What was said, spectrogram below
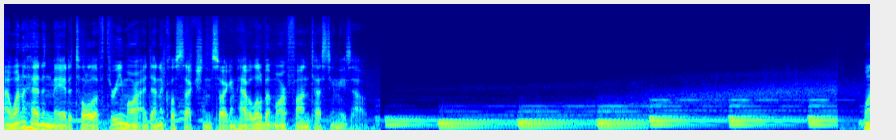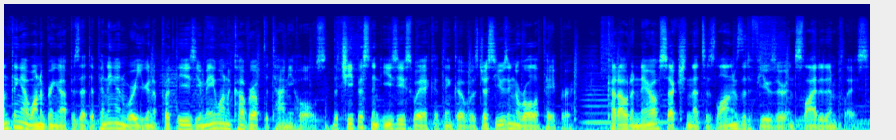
I went ahead and made a total of three more identical sections so I can have a little bit more fun testing these out. One thing I want to bring up is that depending on where you're going to put these, you may want to cover up the tiny holes. The cheapest and easiest way I could think of was just using a roll of paper. Cut out a narrow section that's as long as the diffuser and slide it in place.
